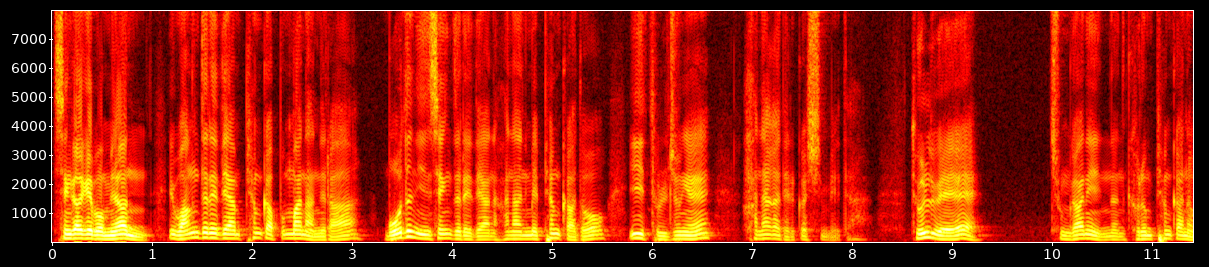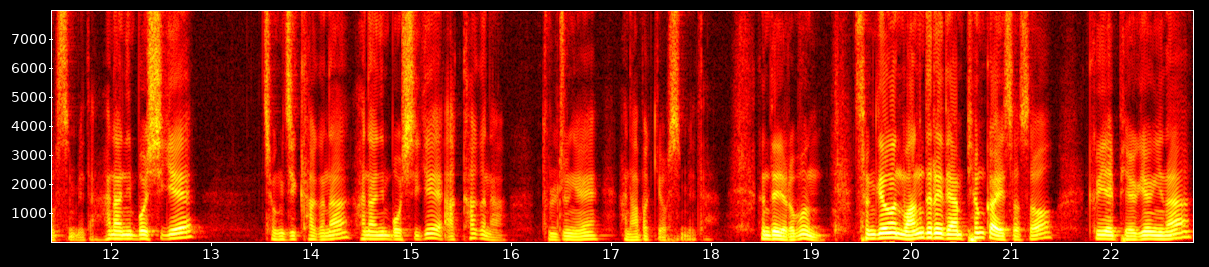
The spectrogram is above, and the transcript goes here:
생각해 보면 이 왕들에 대한 평가뿐만 아니라 모든 인생들에 대한 하나님의 평가도 이 둘 중에 하나가 될 것입니다. 둘 외에 중간에 있는 그런 평가는 없습니다. 하나님 보시기에 정직하거나 하나님 보시기에 악하거나 둘 중에 하나밖에 없습니다. 근데 여러분, 성경은 왕들에 대한 평가에 있어서 그의 배경이나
